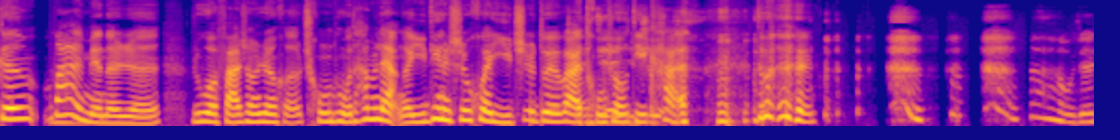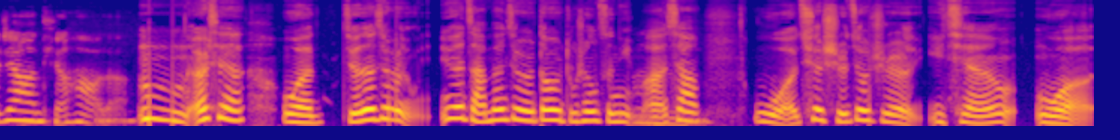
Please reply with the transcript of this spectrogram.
跟外面的人如果发生任何的冲突，他们两个一定是会一致对外，同仇敌忾。对，我觉得这样挺好的。嗯，而且我觉得就是因为咱们就是都是独生子女嘛，像我确实就是以前我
